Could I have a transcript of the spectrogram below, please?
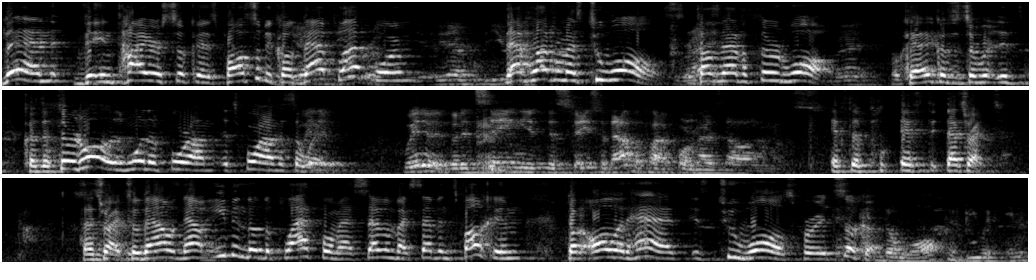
then the entire sukkah is possible because that platform, have- that platform has two walls. It doesn't have a third wall. Right. Okay, because it's because the third wall is more than four. am- It's four amis Wait a, away. wait a minute, but it's saying if the space without the platform has dalalamos. If the if the, that's right, that's right. So now now even though the platform has seven by seven tefachim, but all it has is two walls for its sukkah. The wall could be within.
